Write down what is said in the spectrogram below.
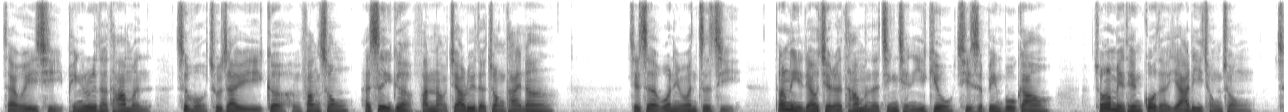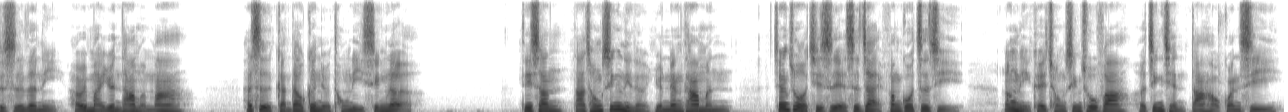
再回忆起平日的他们。是否处在于一个很放松，还是一个烦恼焦虑的状态呢？接着问一问自己：当你了解了他们的金钱 EQ 其实并不高，从而每天过得压力重重，此时的你还会埋怨他们吗？还是感到更有同理心了？第三，打从心里的原谅他们，这样做其实也是在放过自己，让你可以重新出发，和金钱打好关系。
